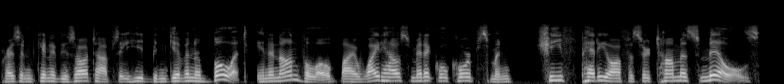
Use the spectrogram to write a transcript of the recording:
President Kennedy's autopsy, he'd been given a bullet in an envelope by White House Medical Corpsman Chief Petty Officer Thomas Mills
